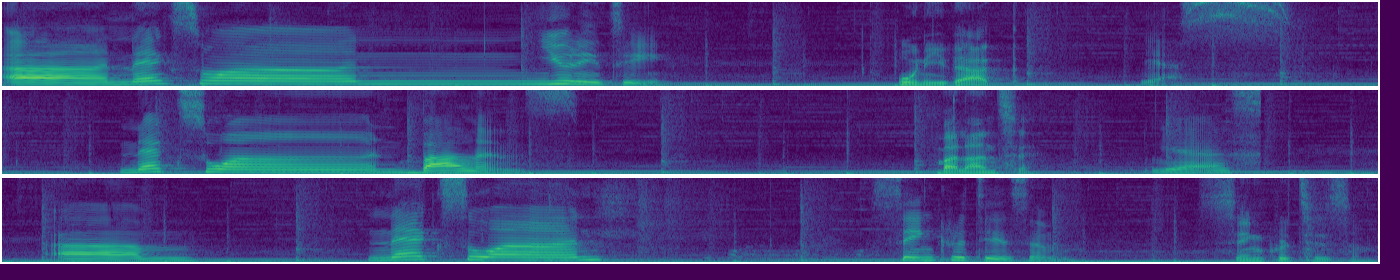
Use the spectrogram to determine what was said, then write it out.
Uh, next one, unity. Unidad. Yes. Next one, balance. Balance. Yes. Um, next one, syncretism. Syncretism.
